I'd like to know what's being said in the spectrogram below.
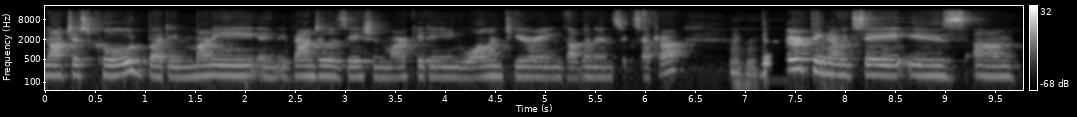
not just code but in money in evangelization marketing volunteering governance etc mm-hmm. the third thing i would say is um,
